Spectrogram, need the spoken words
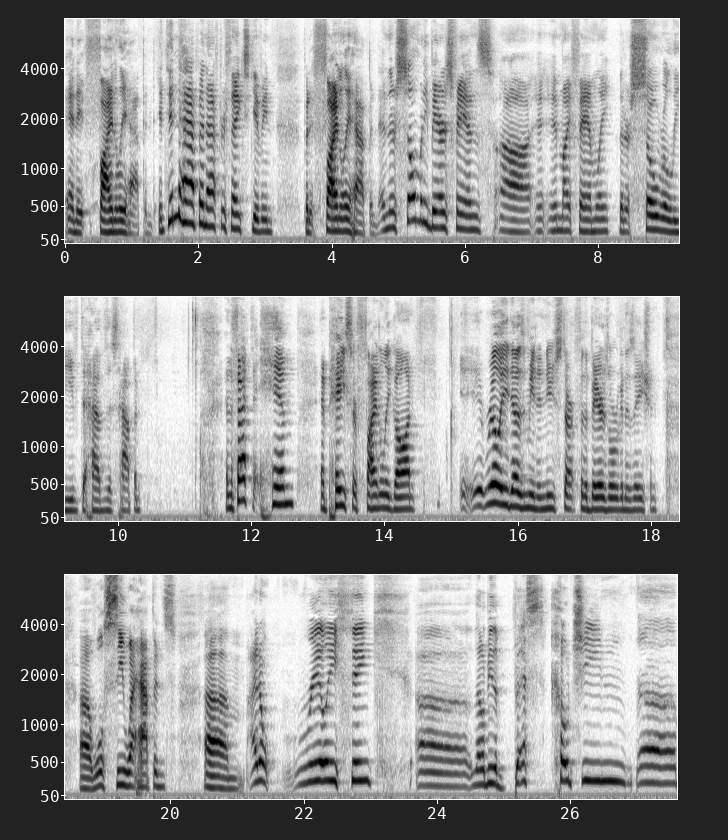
and it finally happened. It didn't happen after Thanksgiving but it finally happened. And there's so many Bears fans uh, in, my family that are so relieved to have this happen. And the fact that him and Pace are finally gone, it really does mean a new start for the Bears organization. Uh, we'll see what happens. Um, I don't really think uh, that'll be the best coaching uh,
